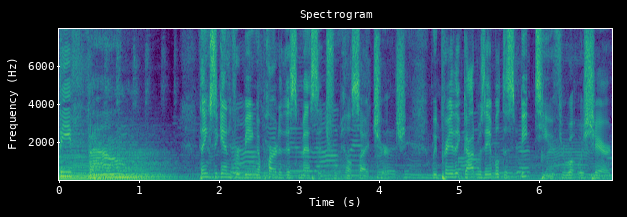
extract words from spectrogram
be found. Thanks again for being a part of this message from Hillside Church. We pray that God was able to speak to you through what was shared.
